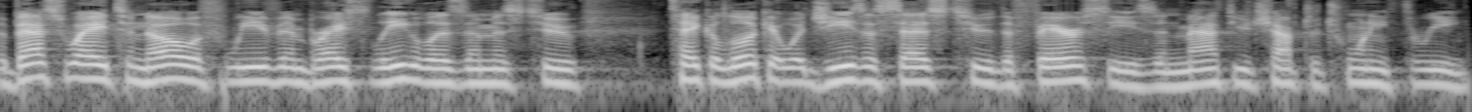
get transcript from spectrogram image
The best way to know if we've embraced legalism is to take a look at what Jesus says to the Pharisees in Matthew chapter 23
